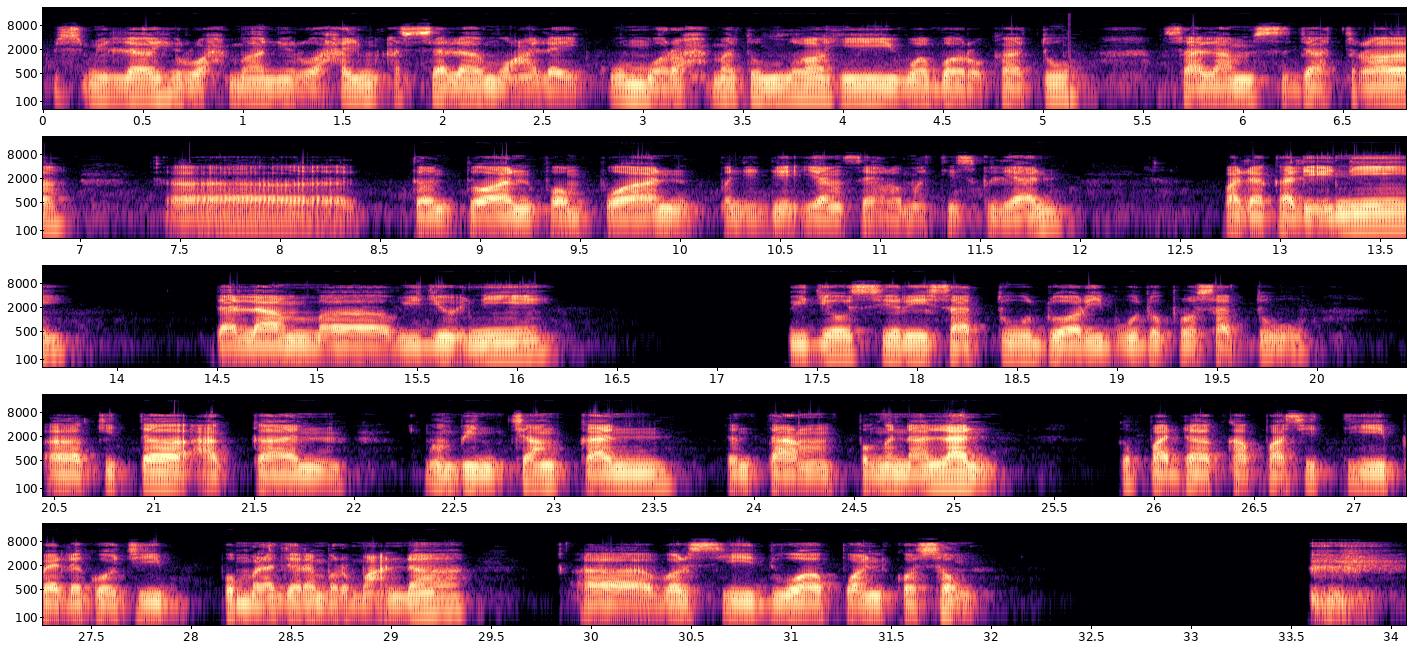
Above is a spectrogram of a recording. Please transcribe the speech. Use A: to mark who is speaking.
A: Bismillahirrahmanirrahim. Assalamualaikum warahmatullahi wabarakatuh. Salam sejahtera uh, tuan-tuan, puan-puan, pendidik yang saya hormati sekalian. Pada kali ini, dalam uh, video ini, video siri 1 2021, uh, kita akan membincangkan tentang pengenalan kepada kapasiti pedagogi pembelajaran bermakna uh, versi 2.0.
